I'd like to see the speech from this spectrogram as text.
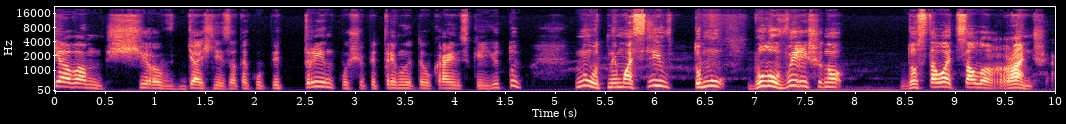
Я вам щиро вдячний за таку підтримку, що підтримуєте український YouTube. Ну от нема слів, тому було вирішено доставати сало раніше.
